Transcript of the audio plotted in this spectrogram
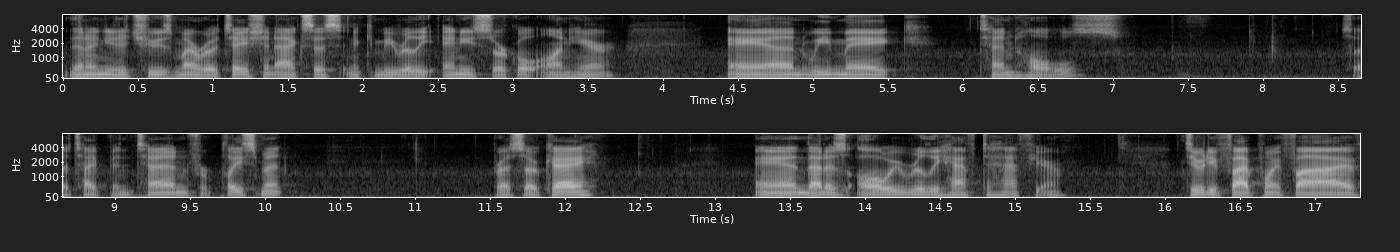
Then I need to choose my rotation axis and it can be really any circle on here and we make 10 holes. So I type in 10 for placement, press OK, and that is all we really have to have here. Activity 5.5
